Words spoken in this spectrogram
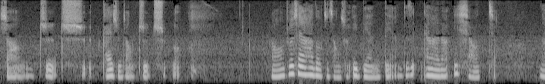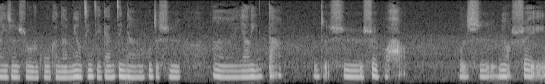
长智齿，开始长智齿了。然后就现在它都只长出一点点，就是看得到一小角。那医生说，如果可能没有清洁干净啊，或者是嗯压力大，或者是睡不好。或是没有睡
